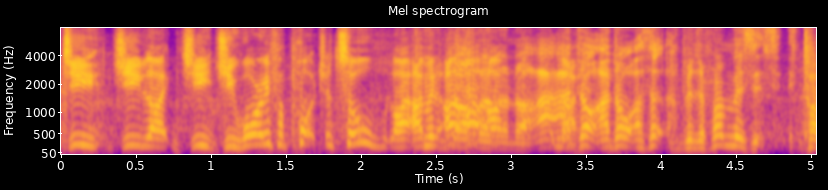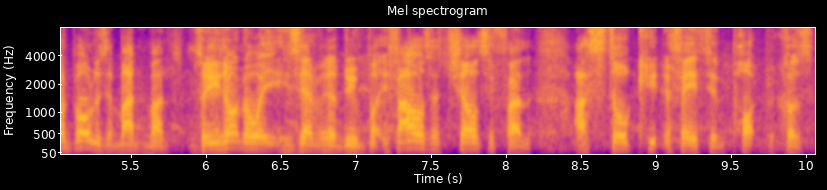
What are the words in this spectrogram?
do you, do you like do you, do you worry for Poch at all? Like, I mean, No, I, no, no, no. I, I don't. I don't. I th- but the problem is, it's, Todd Boehly's a madman, so you don't know what he's ever going to do. But if I was a Chelsea fan, I still keep the faith in Pot because.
